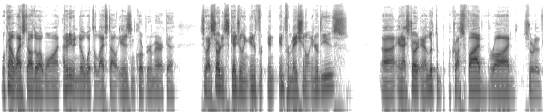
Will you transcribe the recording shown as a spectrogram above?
what kind of lifestyle do I want? I don't even know what the lifestyle is in corporate America. So I started scheduling inf- in, informational interviews uh, and I started and I looked across five broad sort of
